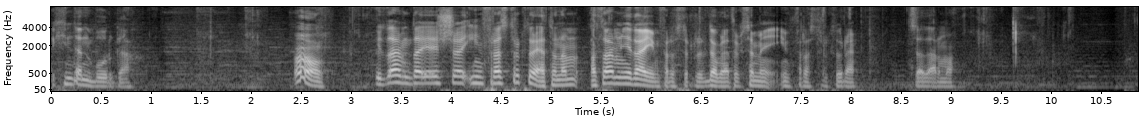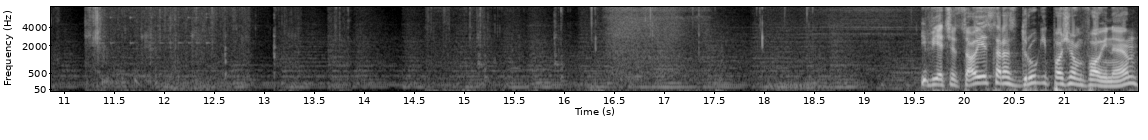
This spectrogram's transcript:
Hindenburga. O! I to nam daje jeszcze infrastrukturę, a to nam, a to nam nie daje infrastruktury. Dobra, to chcemy infrastrukturę za darmo. I wiecie co? Jest teraz drugi poziom wojny.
